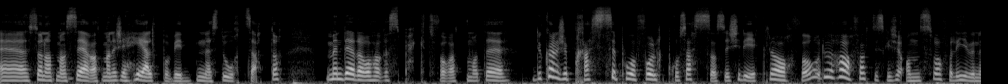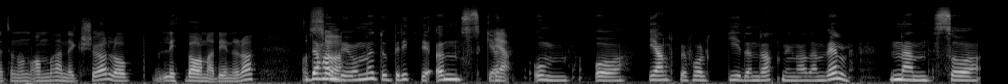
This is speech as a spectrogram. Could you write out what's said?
Eh, sånn at man ser at man ikke er helt på viddene stort sett. Da. Men det der å ha respekt for at på en måte, Du kan ikke presse på folk prosesser som ikke de er klar for. Og du har faktisk ikke ansvar for livene til noen andre enn deg sjøl, og litt barna dine, da. Også, Det handler jo om et oppriktig ønske Ja. om å hjelpe folk i den retninga de vil, men så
